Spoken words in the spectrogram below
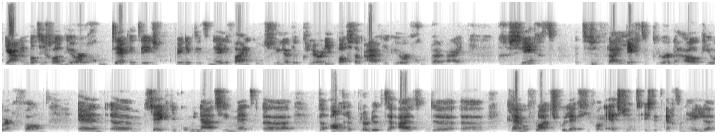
ja, omdat hij gewoon heel erg goed dekkend is, vind ik dit een hele fijne concealer. De kleur die past ook eigenlijk heel erg goed bij mijn gezicht. Het is een vrij lichte kleur, daar hou ik heel erg van. En um, zeker in combinatie met uh, de andere producten uit de uh, Camouflage collectie van Essence is dit echt een hele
